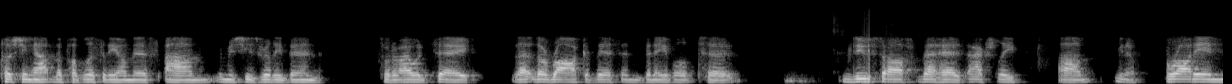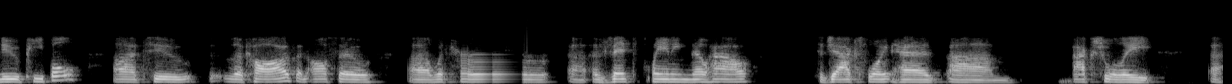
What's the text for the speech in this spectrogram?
pushing out the publicity on this. Um, I mean, she's really been sort of, I would say, the, the rock of this and been able to do stuff that has actually, um, you know, brought in new people uh, to the cause and also uh, with her uh, event planning know-how to Jack's point has um, actually uh,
